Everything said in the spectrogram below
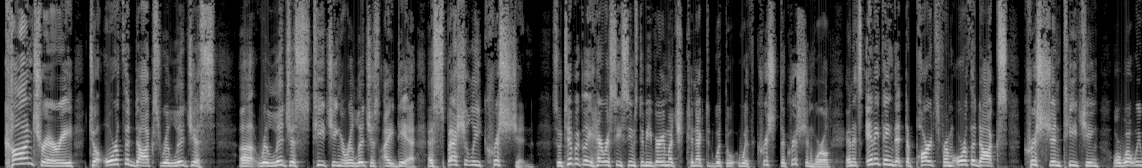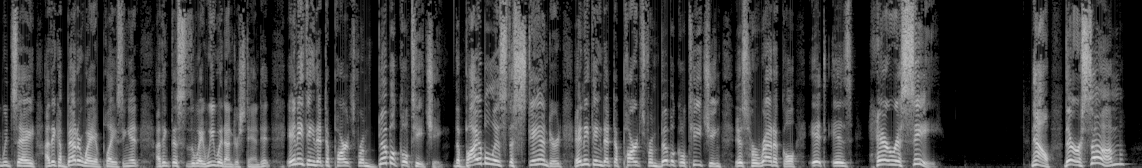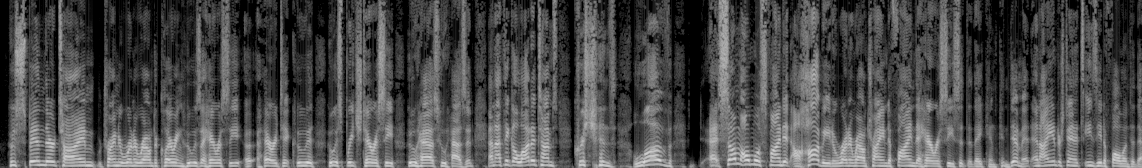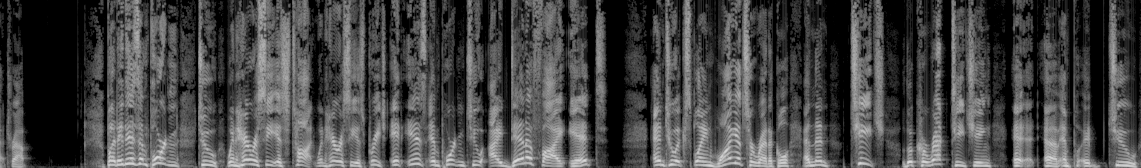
contrary to orthodox religious uh, religious teaching or religious idea, especially Christian. So typically, heresy seems to be very much connected with the with Christ, the Christian world, and it's anything that departs from orthodox Christian teaching, or what we would say, I think a better way of placing it. I think this is the way we would understand it. Anything that departs from biblical teaching. The Bible is the standard. Anything that departs from biblical teaching is heretical. It is heresy. Now, there are some who spend their time trying to run around declaring who is a heresy, a heretic, who is, who has preached heresy, who has, who hasn't. And I think a lot of times Christians love, uh, some almost find it a hobby to run around trying to find the heresy so that they can condemn it. And I understand it's easy to fall into that trap. But it is important to, when heresy is taught, when heresy is preached, it is important to identify it and to explain why it's heretical and then teach the correct teaching uh, uh, and uh, to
